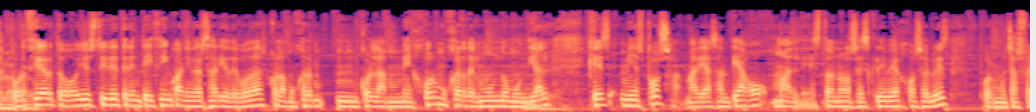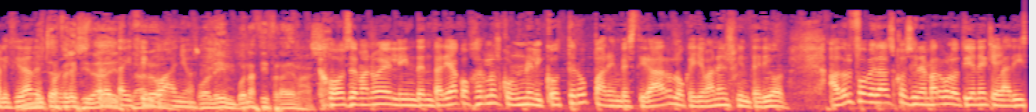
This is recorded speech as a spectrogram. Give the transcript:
No, por claro. cierto, hoy estoy de 35 aniversario de bodas con la mujer, mm, con la mejor mujer del mundo mundial, que es mi esposa, María Santiago Malde. Esto nos escribe José Luis, pues muchas felicidades Muchas por esos felicidades. 35 claro. años. Buena cifra además. José Manuel intentaría cogerlos con un helicóptero para investigar lo que llevan en su interior. Adolfo Velasco, sin embargo, lo tiene clarísimo.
